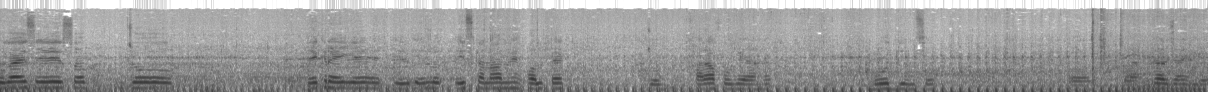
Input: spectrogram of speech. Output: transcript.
तो गैस ये सब जो देख रही है, ये इसका नाम है हॉल पैक जो ख़राब हो गया है बहुत दिन से। और घर जाएँगे।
